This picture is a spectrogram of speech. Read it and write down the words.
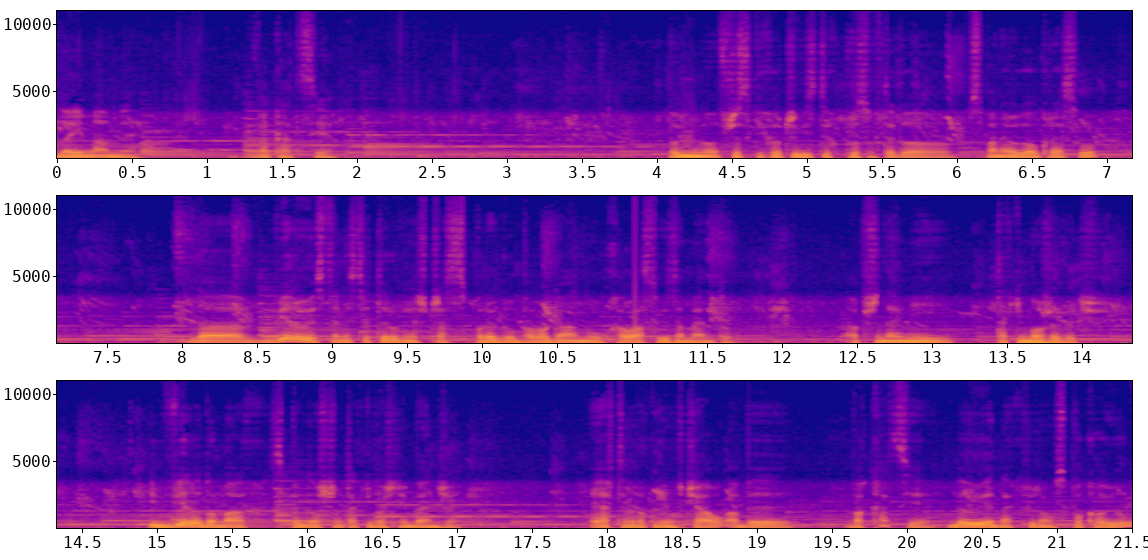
No i mamy wakacje. Pomimo wszystkich oczywistych plusów tego wspaniałego okresu, dla wielu jest to niestety również czas sporego bałaganu, hałasu i zamętu. A przynajmniej taki może być. I w wielu domach z pewnością taki właśnie będzie. A ja w tym roku bym chciał, aby wakacje były jednak chwilą spokoju,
